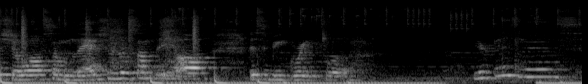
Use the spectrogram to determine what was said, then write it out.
to show off some lashes or something, y'all, this would be great for your business.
